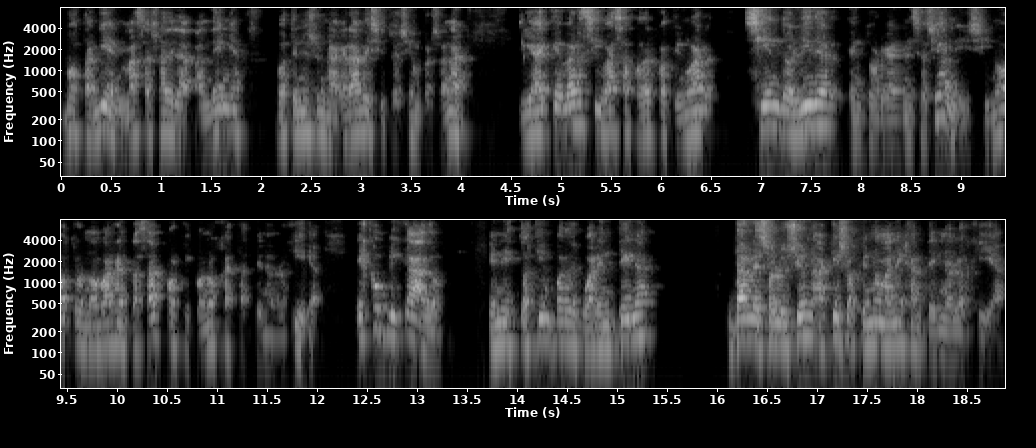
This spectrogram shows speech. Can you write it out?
vos también, más allá de la pandemia, vos tenés una grave situación personal. Y hay que ver si vas a poder continuar siendo líder en tu organización y si no, otro no va a reemplazar porque conozca estas tecnologías. Es complicado en estos tiempos de cuarentena darle solución a aquellos que no manejan tecnología.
